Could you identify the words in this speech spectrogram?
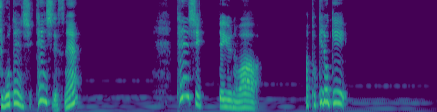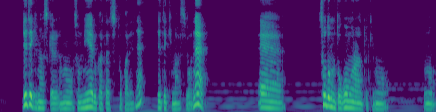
守護天使、天使ですね。天使っていうのは、まあ、時々出てきますけれども、その見える形とかでね、出てきますよね。えー、ソドムとゴモラの時も、その、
